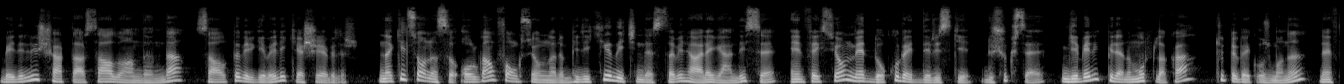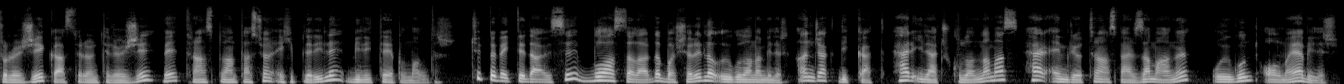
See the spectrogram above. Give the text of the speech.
belirli şartlar sağlandığında sağlıklı bir gebelik yaşayabilir. Nakil sonrası organ fonksiyonları 1-2 yıl içinde stabil hale geldiyse, enfeksiyon ve doku reddi riski düşükse, gebelik planı mutlaka tüp bebek uzmanı, nefroloji, gastroenteroloji ve transplantasyon ekipleriyle birlikte yapılmalıdır. Tüp bebek tedavisi bu hastalarda başarıyla uygulanabilir. Ancak dikkat, her ilaç kullanılamaz, her embriyo transfer zamanı uygun olmayabilir.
